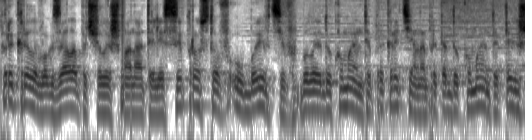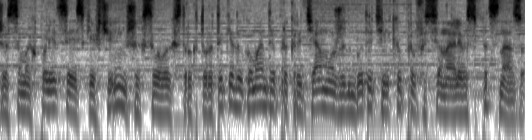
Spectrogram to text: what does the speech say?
Перекрили вокзали, почали шманати ліси. Просто в убивців були документи прикриття, наприклад, документи тих же самих поліцейських чи інших силових структур. Такі документи прикриття можуть бути тільки професіоналів спецназу.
